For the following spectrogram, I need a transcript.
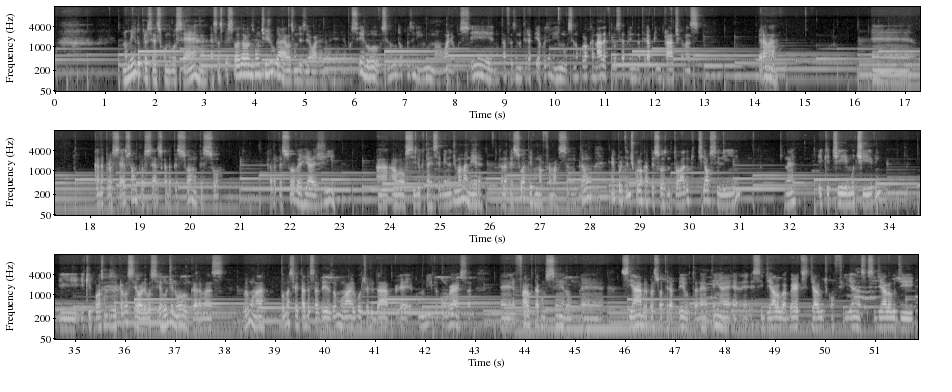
no meio do processo, quando você erra, essas pessoas elas vão te julgar, elas vão dizer, olha, é, você errou, você não mudou coisa nenhuma, olha, você não está fazendo terapia coisa nenhuma, você não coloca nada que você aprende na terapia em prática, mas espera lá. É... Cada processo é um processo, cada pessoa é uma pessoa. Cada pessoa vai reagir a, ao auxílio que está recebendo de uma maneira. Cada pessoa teve uma formação. Então, é importante colocar pessoas no teu lado que te auxiliem, né? E que te motivem e, e que possam dizer para você, olha, você errou de novo, cara, mas vamos lá, vamos acertar dessa vez, vamos lá, eu vou te ajudar, é, comunica, conversa, é, fala o que está acontecendo, é, se abra para sua terapeuta, né? Tenha é, é, esse diálogo aberto, esse diálogo de confiança, esse diálogo de,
